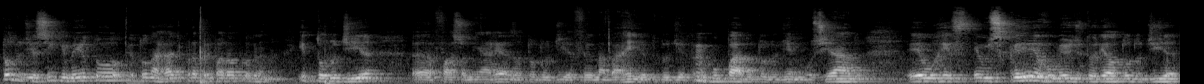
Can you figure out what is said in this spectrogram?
todo dia, cinco e meia, eu estou na rádio para preparar o programa. E todo dia uh, faço a minha reza, todo dia frio na barriga, todo dia preocupado, todo dia negociado. Eu, eu escrevo o meu editorial todo dia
